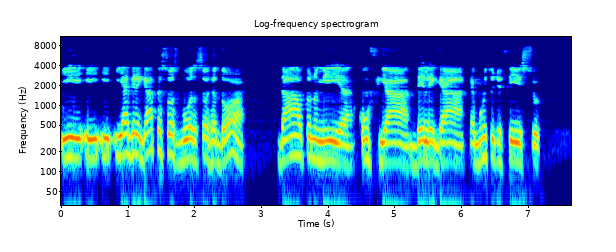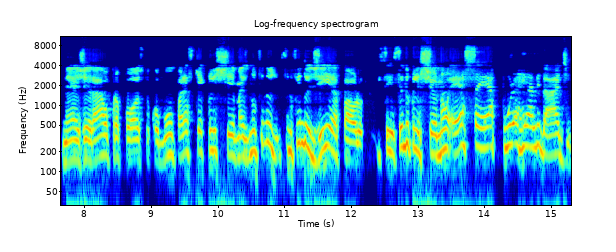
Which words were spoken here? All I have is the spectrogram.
e, e, e agregar pessoas boas ao seu redor, dar autonomia, confiar, delegar, que é muito difícil, né, gerar o propósito comum, parece que é clichê, mas no fim, do, no fim do dia, Paulo, sendo clichê ou não, essa é a pura realidade.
